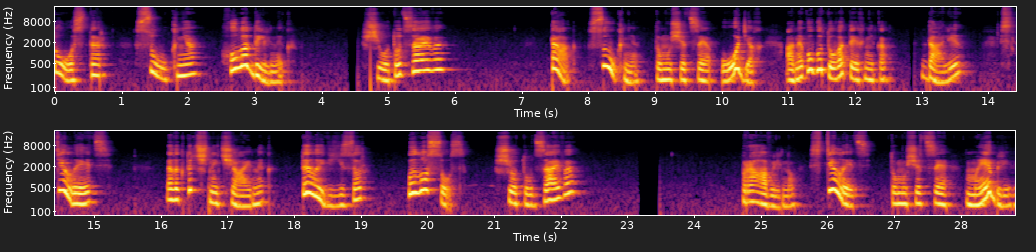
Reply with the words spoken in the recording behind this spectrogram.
тостер, сукня, холодильник. Що тут зайве? Так, сукня, тому що це одяг, а не побутова техніка. Далі стілець, електричний чайник, телевізор, пилосос. Що тут зайве? Правильно, стілець, тому що це меблі,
